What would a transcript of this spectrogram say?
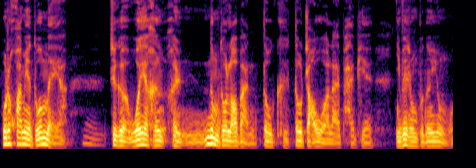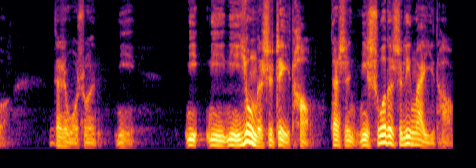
我说画面多美啊，这个我也很很那么多老板都可都找我来拍片，你为什么不能用我？但是我说你你你你用的是这一套，但是你说的是另外一套，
